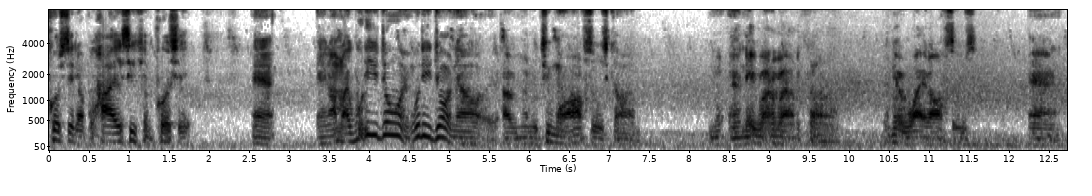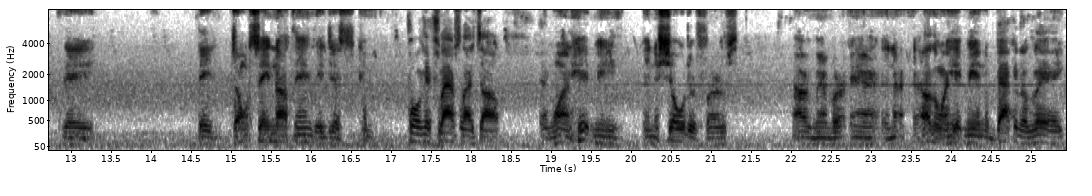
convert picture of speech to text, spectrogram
pushed it up as high as he can push it, and and I'm like, what are you doing? What are you doing now? I remember two more officers come, and they run around the corner, and they're white officers, and they they don't say nothing. They just come, pull their flashlights out, and one hit me in the shoulder first, I remember, and, and the other one hit me in the back of the leg,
